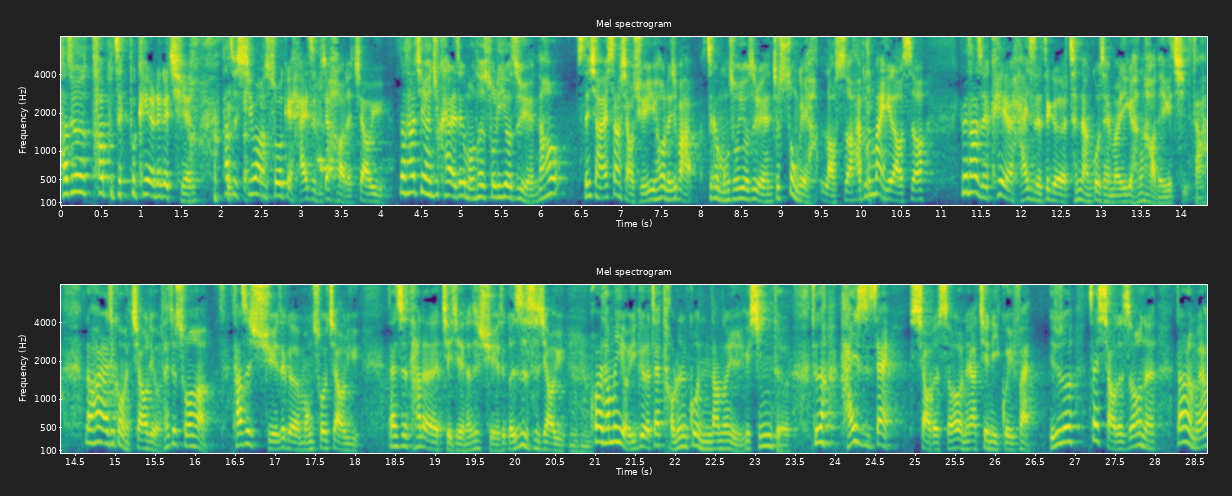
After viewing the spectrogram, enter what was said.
他就是他不不 care 那个钱，他只希望说给孩子比较好的教育。那他竟然去开了这个蒙特梭利幼稚园，然后等小孩上小学以后呢，就把这个蒙梭幼稚园就送给老师哦，还不是卖给老师哦。因为他只 care 孩子的这个成长过程有没有一个很好的一个启发，那后来就跟我交流，他就说哈，他是学这个蒙梭教育，但是他的姐姐呢是学这个日式教育。后来他们有一个在讨论的过程当中有一个心得，就是孩子在小的时候呢要建立规范，也就是说在小的时候呢，当然我们要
